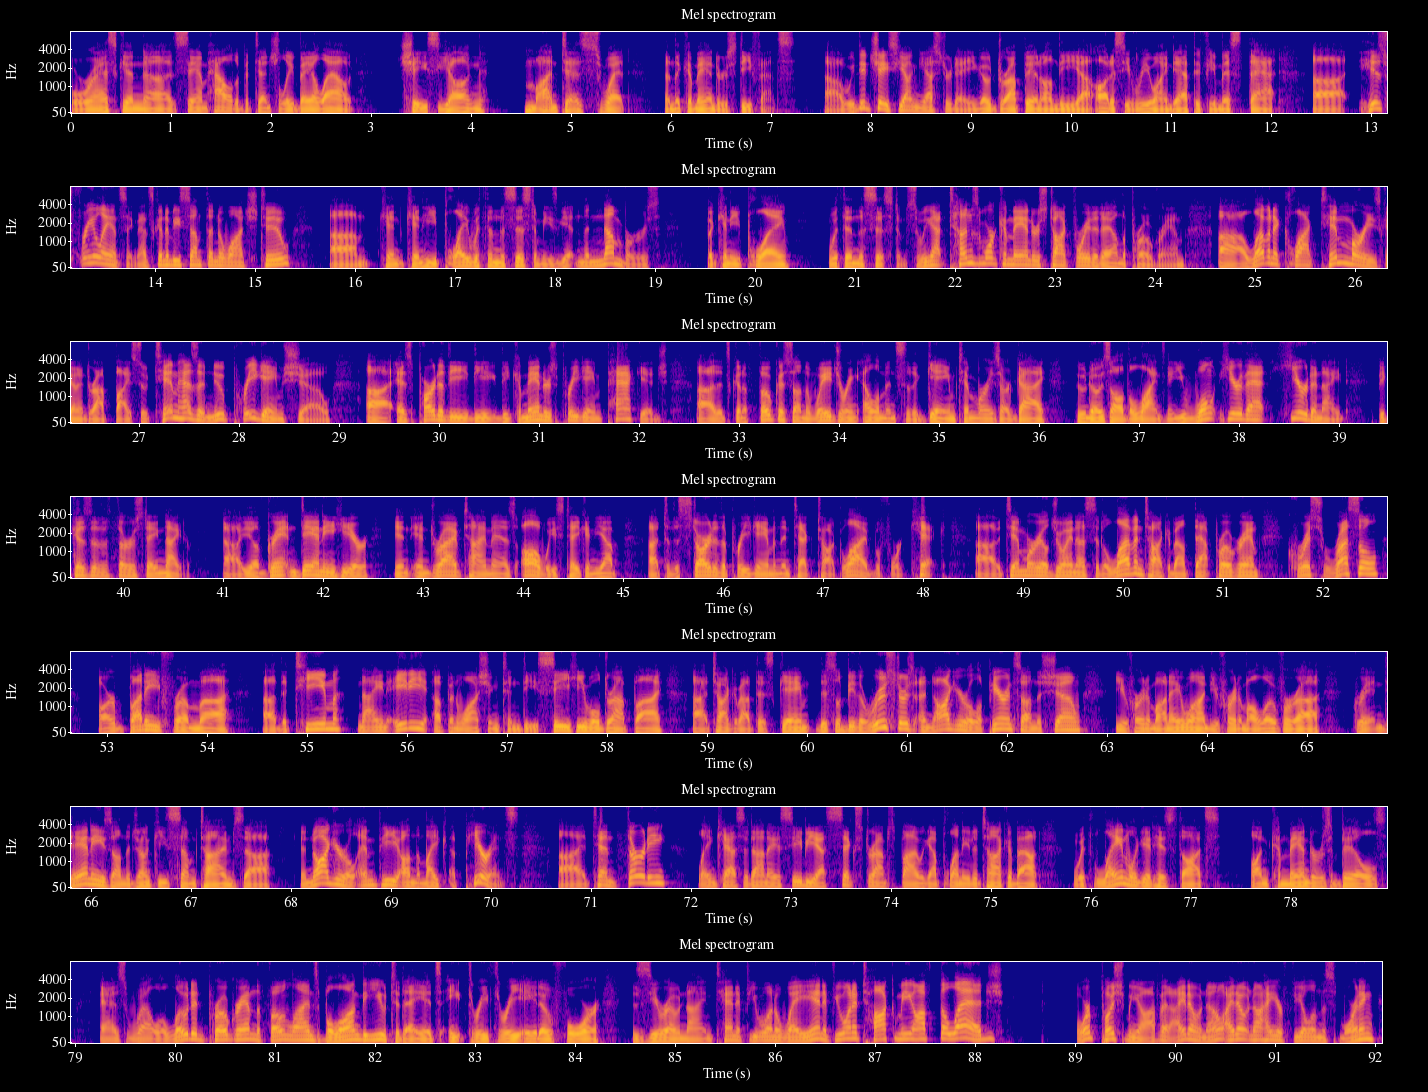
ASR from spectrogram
We're asking uh, Sam Howell to potentially bail out Chase Young, Montez Sweat, and the Commanders' defense. Uh, we did Chase Young yesterday. You go drop in on the uh, Audacy Rewind app if you missed that. Uh, his freelancing, that's going to be something to watch too. Um, can can he play within the system? He's getting the numbers, but can he play within the system? So we got tons more Commanders talk for you today on the program. Uh, Eleven o'clock, Tim Murray's going to drop by. So Tim has a new pregame show uh, as part of the the, the Commanders pregame package uh, that's going to focus on the wagering elements of the game. Tim Murray's our guy who knows all the lines. Now you won't hear that here tonight because of the Thursday nighter. Uh, you have Grant and Danny here in, in drive time as always, taking you up uh, to the start of the pregame and then Tech Talk Live before kick. Uh, Tim Murray will join us at 11, talk about that program. Chris Russell, our buddy from uh, the team 980 up in Washington, D.C. He will drop by, uh, talk about this game. This will be the Roosters' inaugural appearance on the show. You've heard him on AWOD. You've heard him all over uh, Grant and Danny's on the Junkies sometimes. Uh, inaugural MP on the mic appearance. Uh, at 1030, Lane Casadonte, CBS 6 drops by. We got plenty to talk about with Lane. We'll get his thoughts on Commanders Bills as well. A loaded program. The phone lines belong to you today. It's 833 804 0910 if you want to weigh in. If you want to talk me off the ledge or push me off it, I don't know. I don't know how you're feeling this morning.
